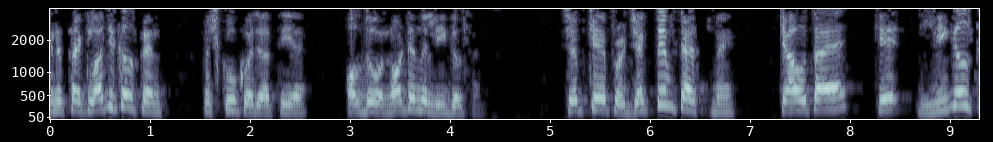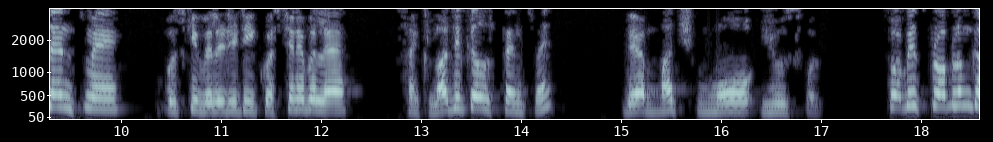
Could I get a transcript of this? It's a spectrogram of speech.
ان اے سائیکولوجیکل سینس مشکوک ہو جاتی ہے although not in legal sense جبکہ پروجیکٹو ٹیسٹ میں کیا ہوتا ہے کہ لیگل سینس میں اس کی ویلیڈیٹی کوشچنیبل ہے سائیکولوجیکل سینس میں دے آر مچ مور یوزفل تو اب اس پرابلم کا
